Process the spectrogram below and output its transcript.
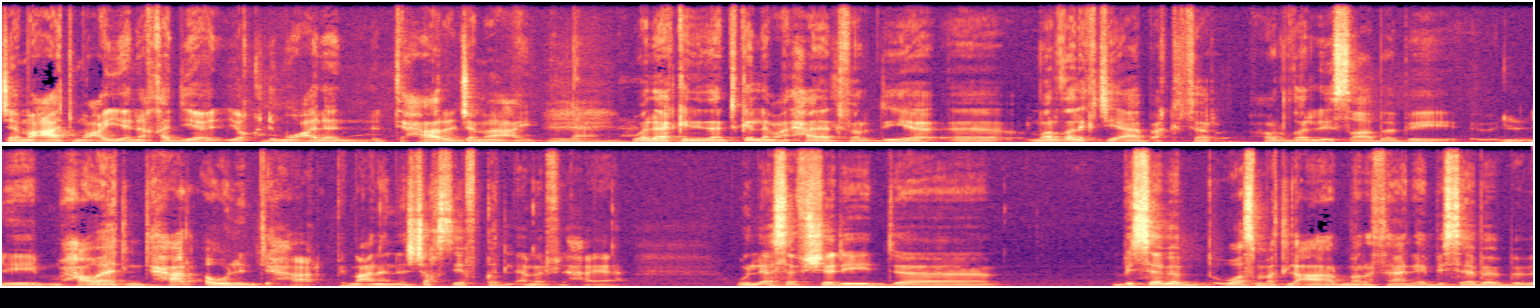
جماعات معينة قد يقدموا على الانتحار الجماعي. نعم نعم. ولكن إذا نتكلم عن حالات فردية آه، مرضى الاكتئاب أكثر عرضة للإصابة ب- لمحاوله الانتحار أو الانتحار بمعنى أن الشخص يفقد الأمل في الحياة. وللاسف الشديد آه، بسبب وصمة العار مرة ثانية بسبب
